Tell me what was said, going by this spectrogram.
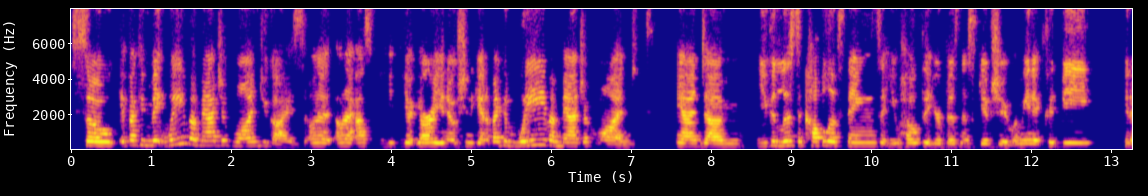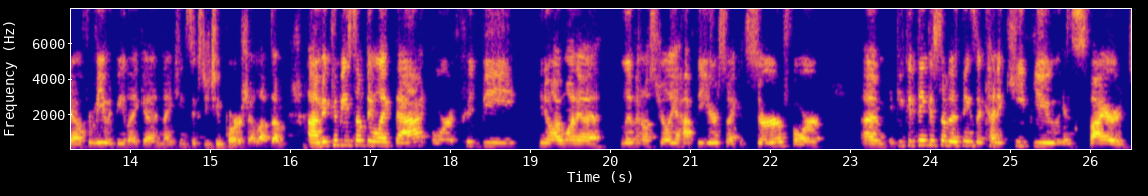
so if I could make, wave a magic wand, you guys, I want to I want to ask Yari and Ocean again. If I could wave a magic wand, and um, you could list a couple of things that you hope that your business gives you. I mean, it could be, you know, for me, it would be like a 1962 Porsche. I love them. Um, it could be something like that, or it could be, you know, I want to live in Australia half the year so I could surf, or um, if you could think of some of the things that kind of keep you inspired,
